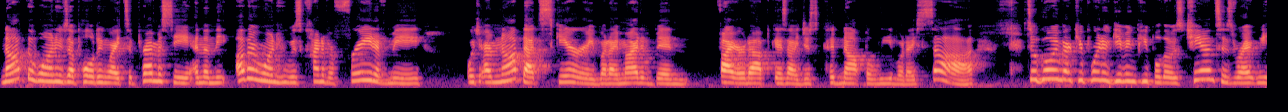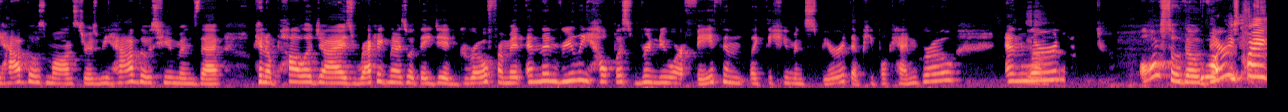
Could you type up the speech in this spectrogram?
Not the one who's upholding white supremacy. And then the other one who was kind of afraid of me, which I'm not that scary, but I might have been fired up because I just could not believe what I saw. So going back to your point of giving people those chances, right? We have those monsters, we have those humans that can apologize, recognize what they did, grow from it, and then really help us renew our faith in like the human spirit that people can grow and yeah. learn. Also, though, well, there's quite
